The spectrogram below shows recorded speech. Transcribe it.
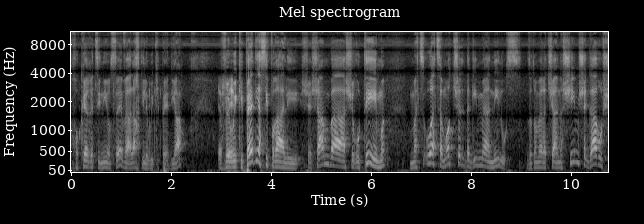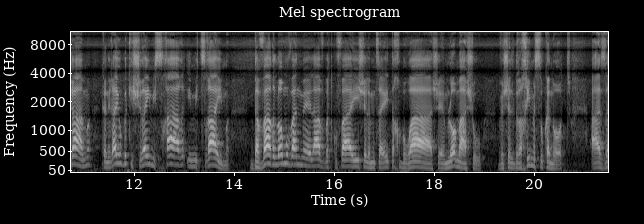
חוקר רציני עושה והלכתי לוויקיפדיה. יפה. וויקיפדיה סיפרה לי ששם בשירותים מצאו עצמות של דגים מהנילוס. זאת אומרת שאנשים שגרו שם כנראה היו בקשרי מסחר עם מצרים. דבר לא מובן מאליו בתקופה ההיא של אמצעי תחבורה שהם לא משהו ושל דרכים מסוכנות. אז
